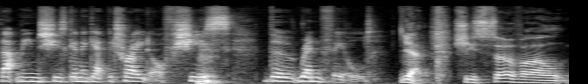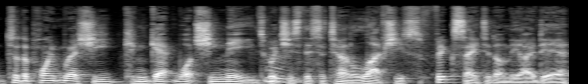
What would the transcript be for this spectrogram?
that means she's going to get the trade off. She's Hmm. the Renfield. Yeah, she's servile to the point where she can get what she needs, which Mm. is this eternal life. She's fixated on the idea.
